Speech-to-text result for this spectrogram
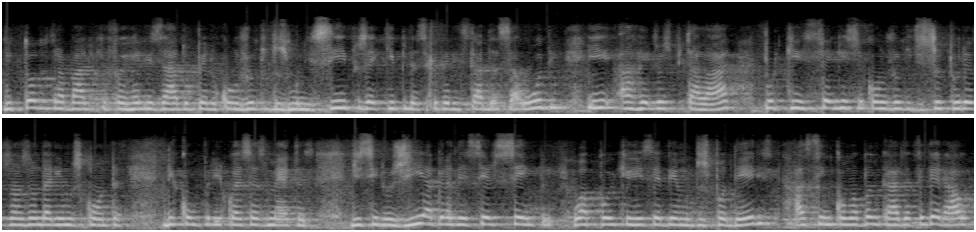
de todo o trabalho que foi realizado pelo conjunto dos municípios, a equipe da Secretaria de Estado da Saúde e a rede hospitalar, porque sem esse conjunto de estruturas nós não daríamos conta de cumprir com essas metas de cirurgia. Agradecer sempre o apoio que recebemos dos poderes, assim como a bancada federal,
